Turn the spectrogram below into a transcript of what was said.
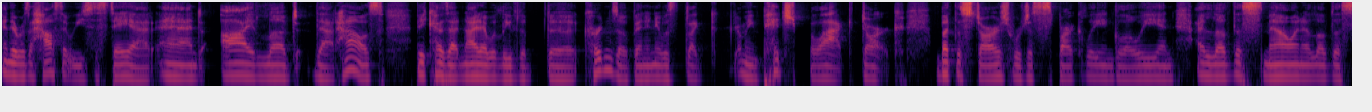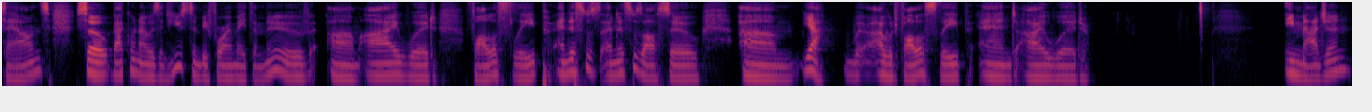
and there was a house that we used to stay at, and I loved that house because at night I would leave the the curtains open, and it was like I mean, pitch black, dark, but the stars were just sparkly and glowy. And I love the smell and I love the sounds. So back when I was in Houston before I made the move, um, I would fall asleep. And this was, and this was also, um, yeah, I would fall asleep and I would imagine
